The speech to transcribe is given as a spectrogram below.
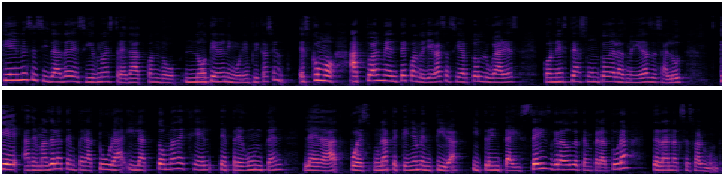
¿qué necesidad de decir nuestra edad cuando no tiene ninguna implicación? Es como actualmente cuando llegas a ciertos lugares con este asunto de las medidas de salud, que además de la temperatura y la toma de gel te pregunten la edad, pues una pequeña mentira y 36 grados de temperatura te dan acceso al mundo.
